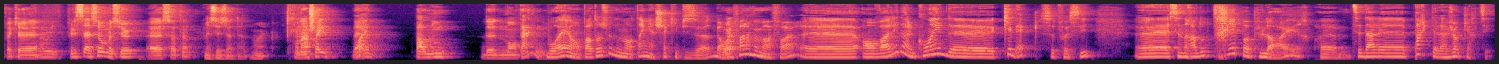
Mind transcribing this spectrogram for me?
Fait que, Ah oui. félicitations, monsieur, euh, Sutton. Monsieur Sutton, ouais. On enchaîne. Ben, Ouais. Parle-nous d'une montagne. Ouais, on parle toujours d'une montagne à chaque épisode. Ben, on Ouais. va faire la même affaire. Euh, on va aller dans le coin de Québec cette fois-ci. Euh, c'est une rando très populaire. Euh, c'est dans le parc de la Jacques-Cartier.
